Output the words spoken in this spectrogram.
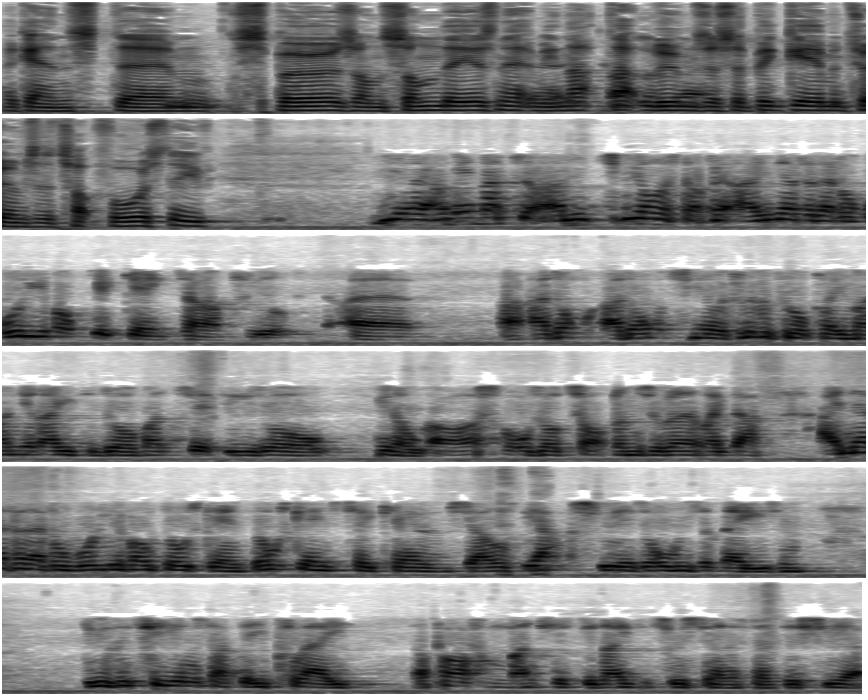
against um, mm. Spurs on Sunday, isn't it? I mean that, that looms yeah. us a big game in terms of the top four, Steve. Yeah, I mean that's. I mean to be honest, I, I never ever worry about big games at Anfield. Uh, I, I don't, I don't, you know, if Liverpool play Man United or Man City's or you know Arsenal's or Tottenham's or anything like that, I never ever worry about those games. Those games take care of themselves. The atmosphere is always amazing. The other teams that they play, apart from Manchester United to a certain extent this year,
